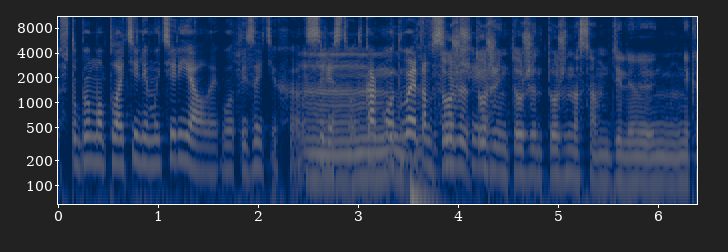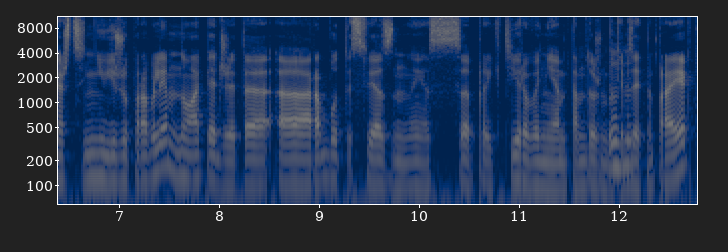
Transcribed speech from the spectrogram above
чтобы им оплатили материалы вот из этих э, средств. Вот как вот в этом тоже, случае. Тоже, тоже, тоже на самом деле, мне кажется, не вижу проблем. Но опять же, это а, работы, связанные с проектированием. Там должен быть угу. обязательно проект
